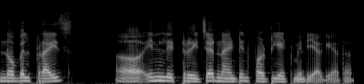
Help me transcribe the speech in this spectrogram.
नोबेल प्राइज़ इन लिटरेचर 1948 में दिया गया था।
